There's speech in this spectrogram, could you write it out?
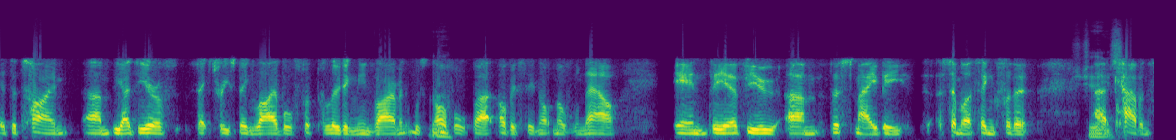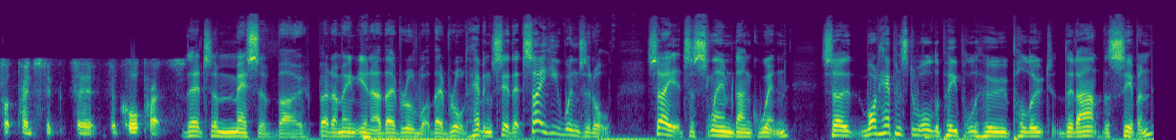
at the time, um, the idea of factories being liable for polluting the environment was mm. novel, but obviously not novel now. In their view, um, this may be a similar thing for the uh, carbon footprints for, for, for, corporates. That's a massive bow. But I mean, you know, they've ruled what they've ruled. Having said that, say he wins it all. Say it's a slam dunk win. So, what happens to all the people who pollute that aren't the seven?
